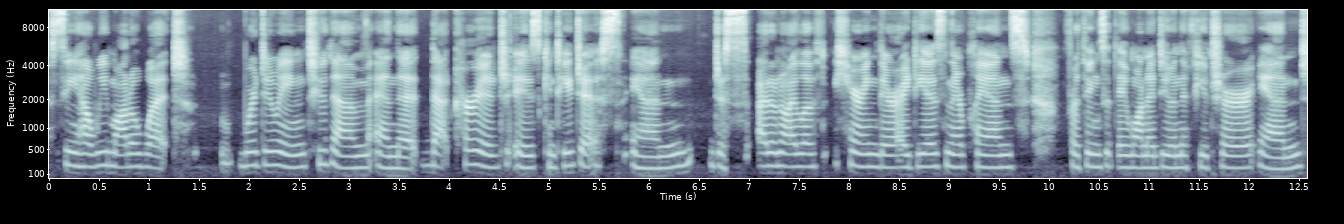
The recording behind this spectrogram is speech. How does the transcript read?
seeing how we model what we're doing to them and that that courage is contagious. And just i don't know i love hearing their ideas and their plans for things that they want to do in the future. And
